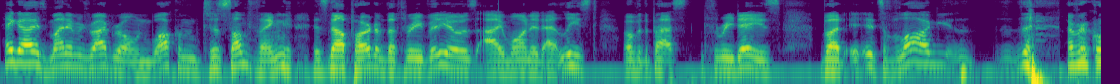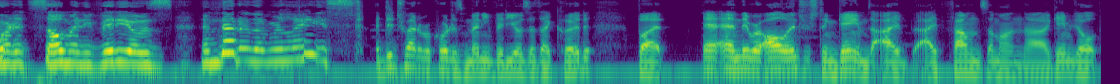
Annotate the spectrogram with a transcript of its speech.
Hey guys, my name is Rybro and welcome to something. It's not part of the three videos I wanted at least over the past three days, but it's a vlog. I've recorded so many videos and none of them released. I did try to record as many videos as I could, but and they were all interesting games. I I found some on uh, Game Jolt,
